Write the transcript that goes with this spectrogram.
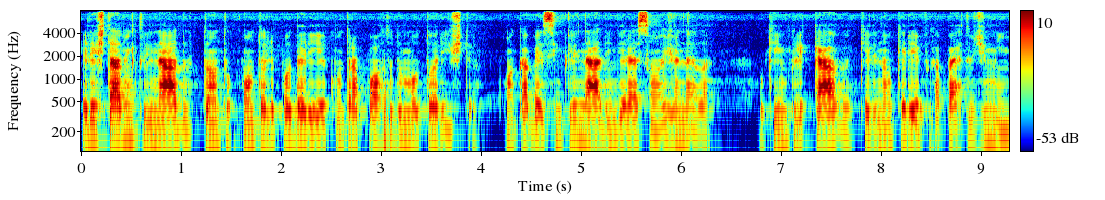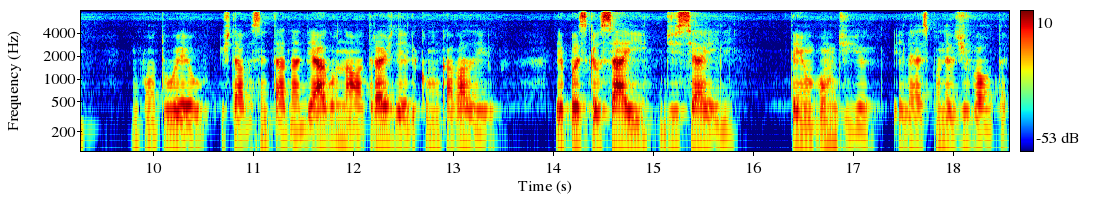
Ele estava inclinado tanto quanto ele poderia contra a porta do motorista, com a cabeça inclinada em direção à janela, o que implicava que ele não queria ficar perto de mim, enquanto eu estava sentado na diagonal atrás dele como um cavaleiro. Depois que eu saí, disse a ele: Tenha um bom dia. Ele respondeu de volta:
